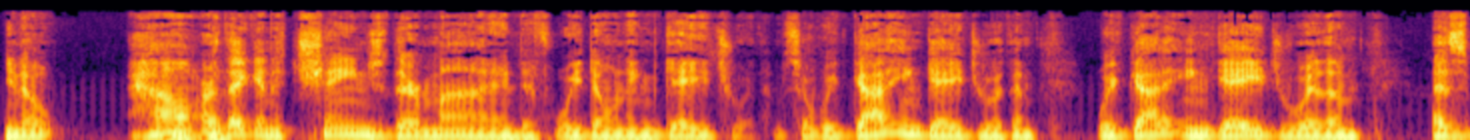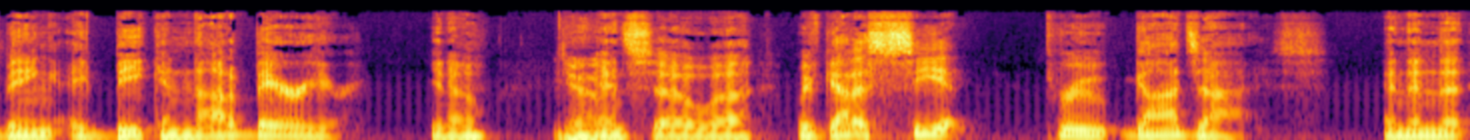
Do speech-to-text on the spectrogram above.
you know, how mm-hmm. are they going to change their mind if we don't engage with them? So we've got to engage with them. We've got to engage with them as being a beacon, not a barrier, you know? Yeah. And so uh, we've got to see it through God's eyes. And then the,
